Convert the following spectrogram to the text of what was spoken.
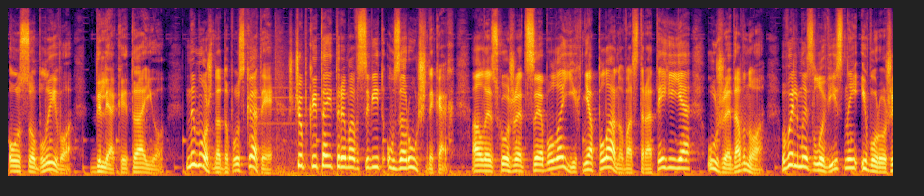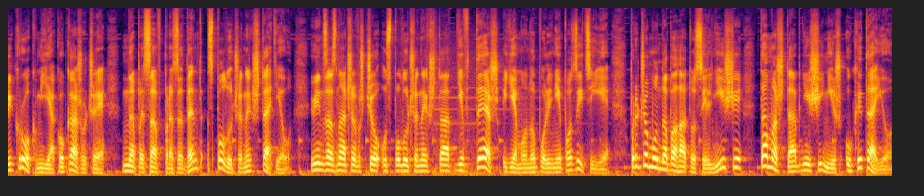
особливо для Китаю. Не можна допускати, щоб Китай тримав світ у заручниках, але, схоже, це була їхня планова стратегія уже давно. Вельми зловісний і ворожий крок, м'яко кажучи, написав президент Сполучених Штатів. Він зазначив, що у Сполучених Штатів теж є монопольні позиції, причому набагато сильніші та масштабніші ніж у Китаю.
